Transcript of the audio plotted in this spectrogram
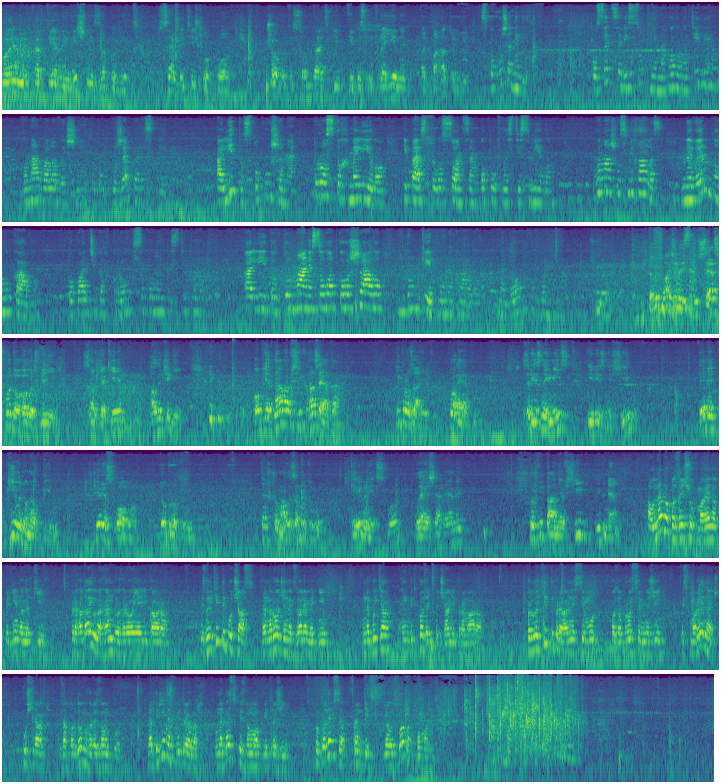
поеми, картини, вічний заповіт. Все в житті йшло поруч. Чоботи солдатські і без України так багато літ. спокушене літо. У сукні на голому тілі вона рвала вишні, уже переспілі. А літо спокушене просто хмеліло і пестило сонцем опуклості сміло. Вона ж усміхалась невинно лукаво, по пальчиках кров соковита стікала. А літо в дурмані солодкого шалу в думки проникало медового вона. Та ви бачили, все сподобалось мені завдяки Галичині. Об'єднала всіх газета і прозаїків, поетів з різних міст і різних сіл, де ми пілимо навпіл щире слово, доброту, те, що мали за мету, керівництво, Леся Геник. Тож вітання всім від мене. А у небо позичу хмаринок підні нелегкі. Пригадаю легенду героя Ікара. І злетіти був час ненароджених зорями днів. В небуття ген відходить печалі примара. Пролетіти в реальності мур позапростір межі. Із хмарини у шлях за кордон горизонту. на пір'їних вітрилах, небес із думок вітражі. Опинився Франківськ, Ярослава Помант.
